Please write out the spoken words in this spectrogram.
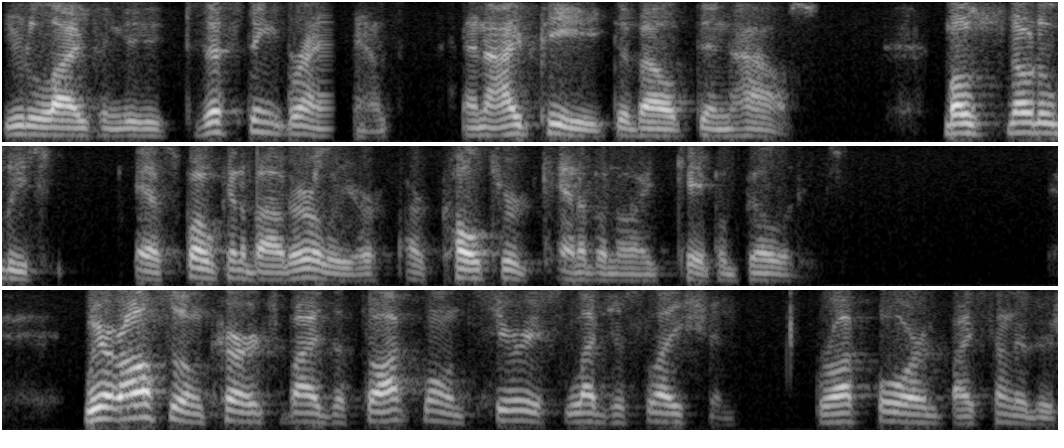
utilizing the existing brands and IP developed in-house. Most notably, as spoken about earlier, our cultured cannabinoid capabilities. We are also encouraged by the thoughtful and serious legislation brought forward by Senators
